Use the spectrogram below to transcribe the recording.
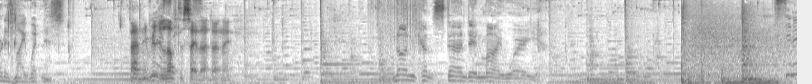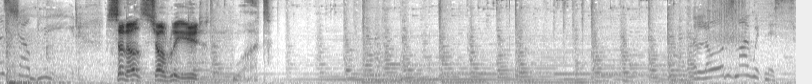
Lord is my witness. Man, they really love to say that, don't they? None can stand in my way. Sinners shall bleed. Sinners shall bleed. What? The Lord is my witness.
